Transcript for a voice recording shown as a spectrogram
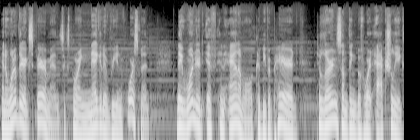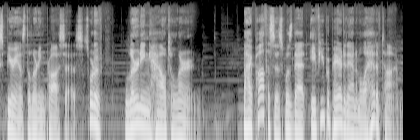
And in one of their experiments exploring negative reinforcement, they wondered if an animal could be prepared to learn something before it actually experienced the learning process, sort of learning how to learn. The hypothesis was that if you prepared an animal ahead of time,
